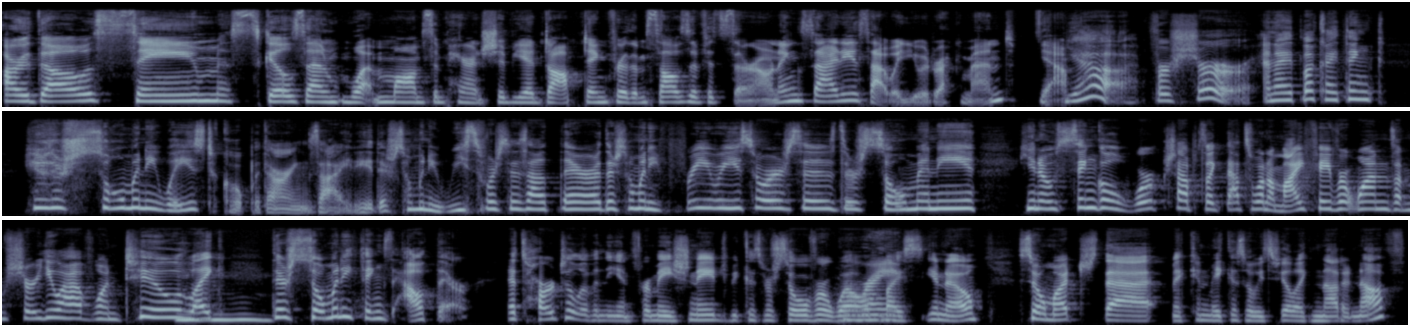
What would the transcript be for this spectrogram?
are those same skills then what moms and parents should be adopting for themselves if it's their own anxiety? Is that what you would recommend? Yeah. Yeah, for sure. And I look, I think, you know, there's so many ways to cope with our anxiety. There's so many resources out there. There's so many free resources. There's so many, you know, single workshops. Like that's one of my favorite ones. I'm sure you have one too. Mm-hmm. Like there's so many things out there. it's hard to live in the information age because we're so overwhelmed right. by, you know, so much that it can make us always feel like not enough.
